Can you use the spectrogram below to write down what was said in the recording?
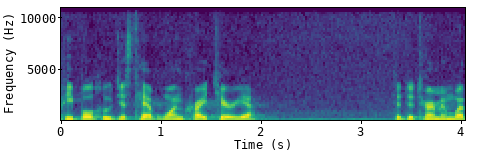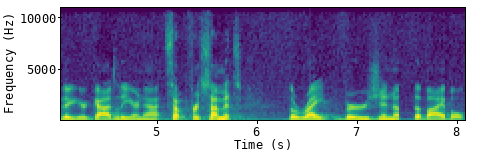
people who just have one criteria to determine whether you're godly or not. Some, for some, it's the right version of the Bible.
